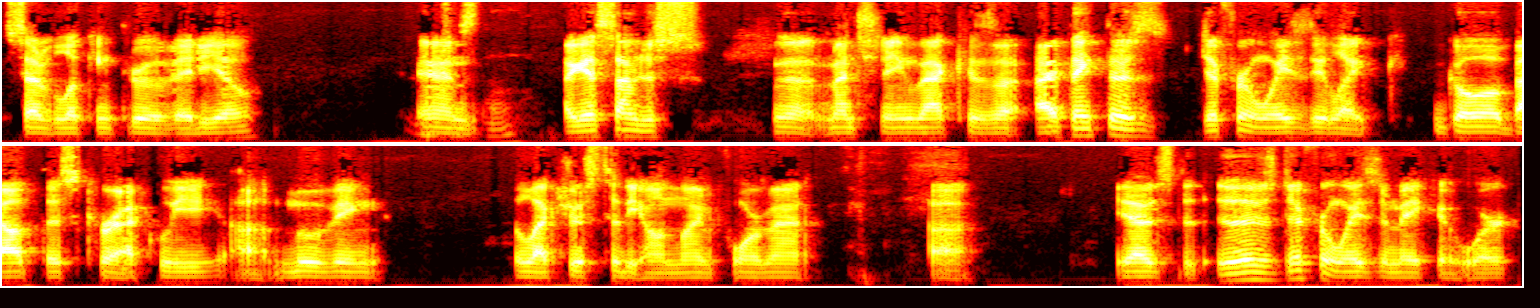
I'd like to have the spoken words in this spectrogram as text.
instead of looking through a video. And I guess I'm just uh, mentioning that because I, I think there's different ways to like go about this correctly, uh, moving the lectures to the online format. Uh, yeah, there's, there's different ways to make it work,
